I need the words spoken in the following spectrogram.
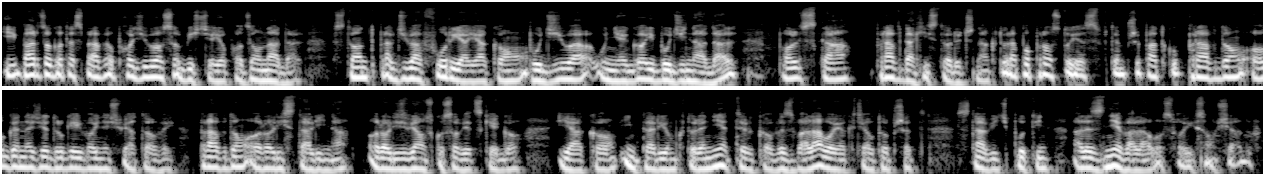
i bardzo go te sprawy obchodziły osobiście i obchodzą nadal. Stąd prawdziwa furia, jaką budziła u niego i budzi nadal polska prawda historyczna, która po prostu jest w tym przypadku prawdą o genezie II wojny światowej, prawdą o roli Stalina, o roli Związku Sowieckiego jako imperium, które nie tylko wyzwalało, jak chciał to przedstawić Putin, ale zniewalało swoich sąsiadów.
